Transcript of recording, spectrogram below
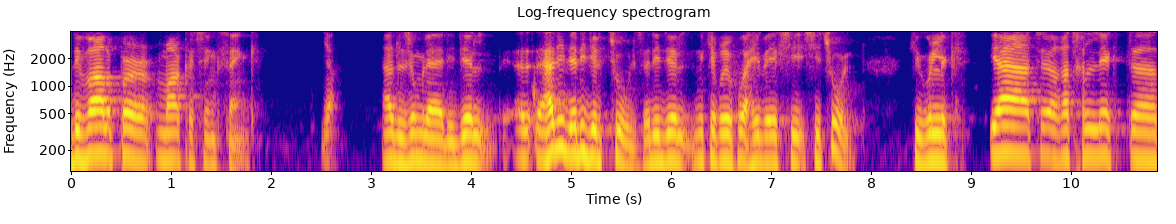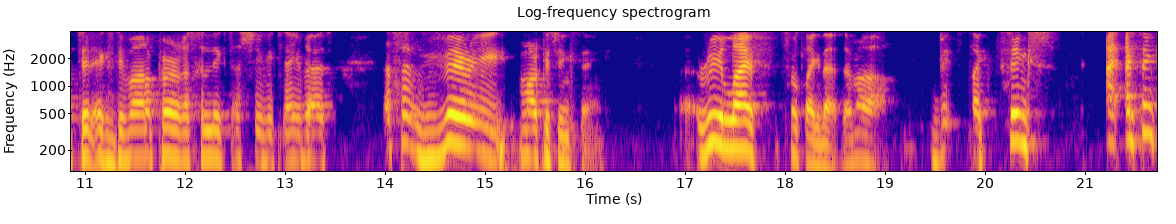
developer marketing thing. Yeah. هذه الجملة هذه ديال هذه هذه ديال ال tools هذه ديال ملي كيبغي واحد يبيع لك شي شي tool كيقول لك يا غتخليك 10x developer غتخليك تachieveي في لعيبات. That's a very marketing thing. Uh, real life it's not like that. زعما ب- like things I, I think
